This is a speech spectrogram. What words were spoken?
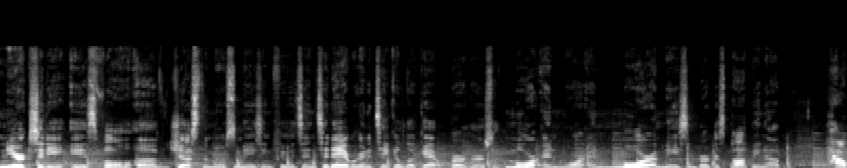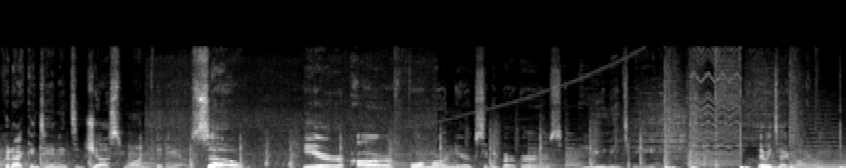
New York City is full of just the most amazing foods, and today we're going to take a look at burgers with more and more and more amazing burgers popping up. How could I contain it to just one video? So, here are four more New York City burgers you need to be eating. Let me tell you why.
